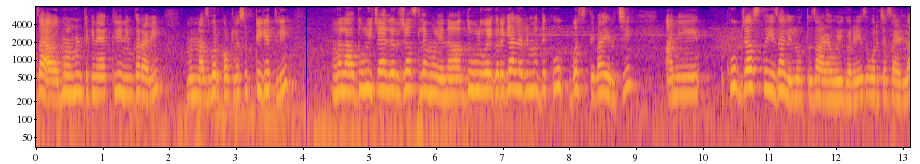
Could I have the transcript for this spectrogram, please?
जा म- म्हटलं की नाही क्लिनिंग करावी. म्हणून आज वर्कआउटला सुट्टी घेतली. मला धुळीची ॲलर्जी असल्यामुळे ना धूळ वगैरे गॅलरीमध्ये खूप बसते बाहेरची. आणि खूप जास्त हे झालेलं होतं जाळ्या वगैरे वरच्या साईडला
